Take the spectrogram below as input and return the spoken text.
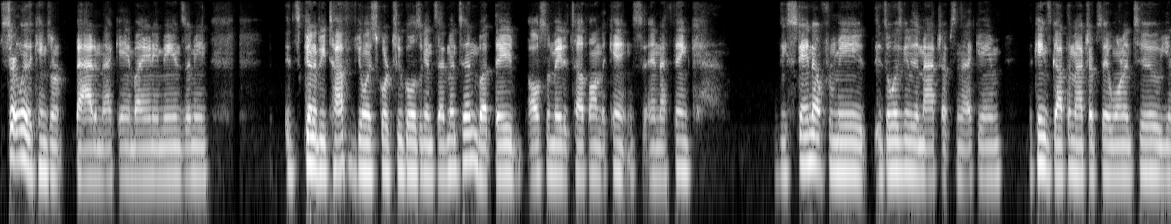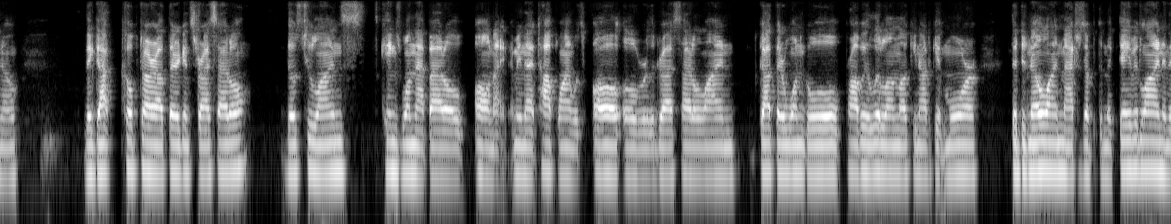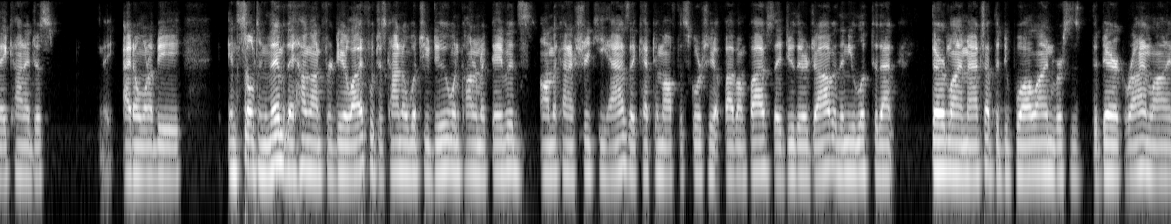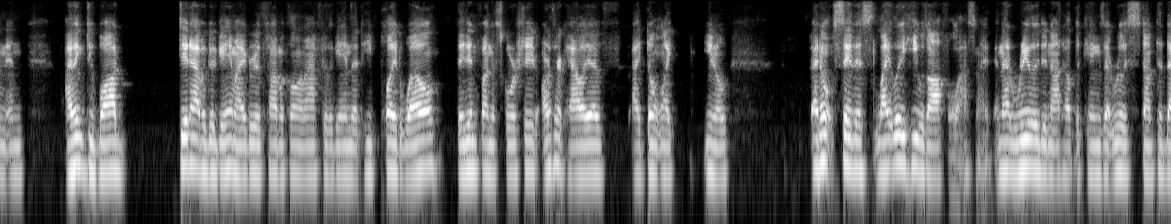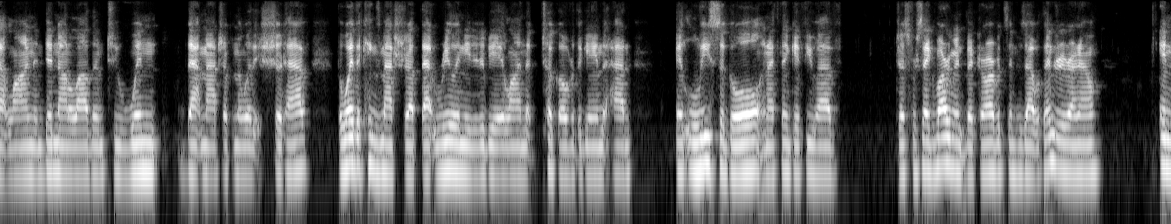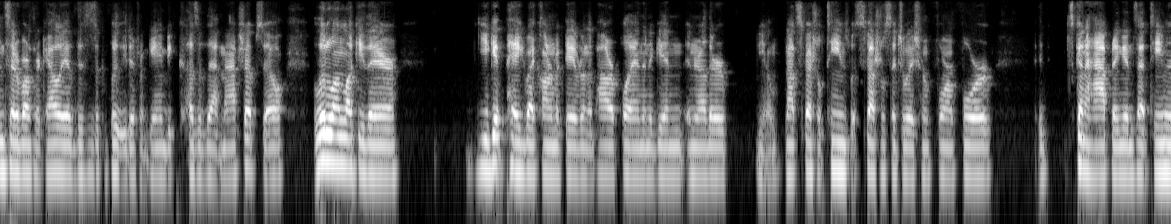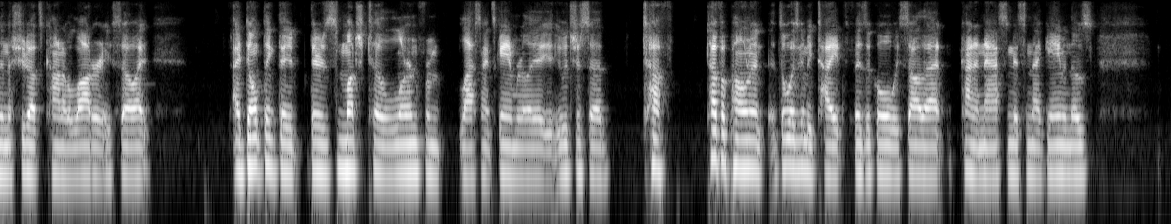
Certainly, the Kings weren't bad in that game by any means. I mean, it's going to be tough if you only score two goals against Edmonton, but they also made it tough on the Kings. And I think the standout for me is always going to be the matchups in that game. The Kings got the matchups they wanted to. You know, they got Kopitar out there against Draisaitl. Those two lines Kings won that battle all night. I mean, that top line was all over the Draisaitl line. Got their one goal, probably a little unlucky not to get more. The Danault line matches up with the McDavid line, and they kind of just, I don't want to be insulting them, but they hung on for dear life, which is kind of what you do when Connor McDavid's on the kind of streak he has. They kept him off the score sheet at five on five, so they do their job. And then you look to that third line matchup, the Dubois line versus the Derek Ryan line. And I think Dubois did have a good game. I agree with Todd McLellan after the game that he played well. They didn't find the score sheet. Arthur Kaliyev, I don't like, you know, I don't say this lightly. He was awful last night, and that really did not help the Kings. That really stunted that line and did not allow them to win that matchup in the way they should have. The way the Kings matched it up, that really needed to be a line that took over the game that had at least a goal. And I think if you have, just for sake of argument, Viktor Arvidsson, who's out with injury right now, and instead of Arthur Kaliyev, this is a completely different game because of that matchup. So a little unlucky there. You get pegged by Connor McDavid on the power play, and then again in another, you know, not special teams, but special situation four and four. It's going to happen against that team, and then the shootout's kind of a lottery. So I, I don't think that there's much to learn from last night's game. Really, it was just a tough, tough opponent. It's always going to be tight, physical. We saw that kind of nastiness in that game, and those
